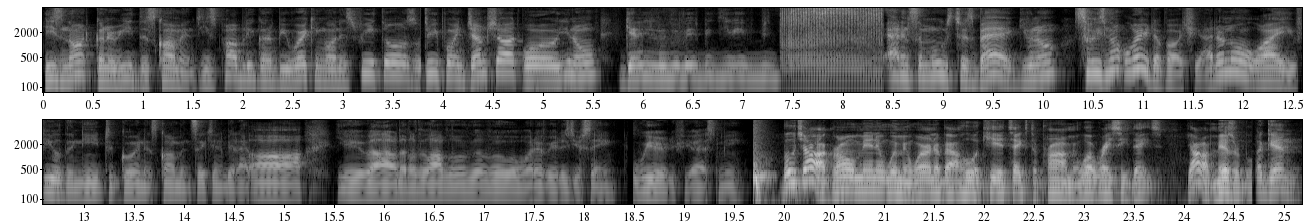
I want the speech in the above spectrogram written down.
He's not going to read this comment. He's probably going to be working on his free throws or three point jump shot or, you know, getting adding some moves to his bag, you know? So he's not worried about you. I don't know why you feel the need to go in his comment section and be like, oh, you blah, blah, blah, blah, blah, blah, whatever it is you're saying. Weird if you ask me. But y'all are grown men and women worrying about who a kid takes to prom and what race he dates. Y'all are miserable. Again,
